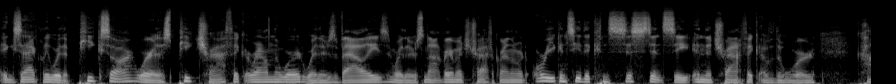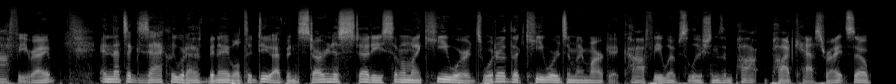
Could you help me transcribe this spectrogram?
exactly where the peaks are, where there's peak traffic around the word, where there's valleys, where there's not very much traffic around the word, or you can see the consistency in the traffic of the word coffee, right? And that's exactly what I've been able to do. I've been starting to study some of my keywords. What are the keywords in my market? Coffee, web solutions, and po- podcasts, right? So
